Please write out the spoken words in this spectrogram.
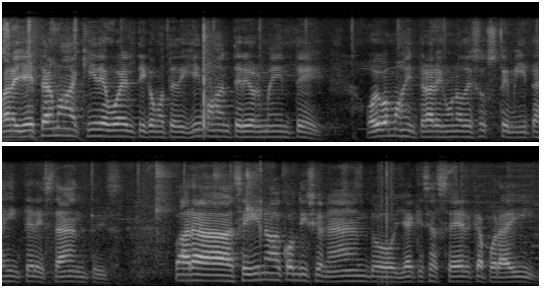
Bueno, ya estamos aquí de vuelta y como te dijimos anteriormente, hoy vamos a entrar en uno de esos temitas interesantes para seguirnos acondicionando, ya que se acerca por ahí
